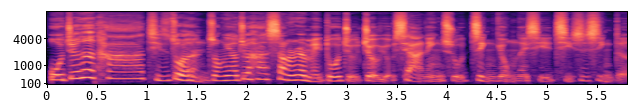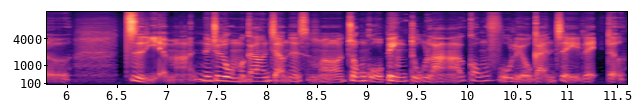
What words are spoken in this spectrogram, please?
我觉得他其实做的很重要，就他上任没多久就有下令说禁用那些歧视性的字眼嘛，那就是我们刚刚讲的什么中国病毒啦、功夫流感这一类的。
